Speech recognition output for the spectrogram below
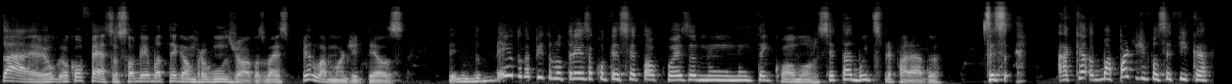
tá, eu, eu, confesso, eu sou meio mantegão pra alguns jogos, mas pelo amor de Deus, no meio do capítulo 3 acontecer tal coisa, não, não tem como. Você tá muito despreparado. Você, uma parte de você fica,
